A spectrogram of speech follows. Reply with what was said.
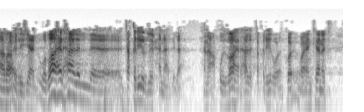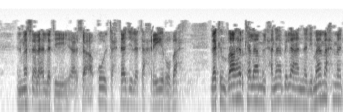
آراء الرجال. وظاهر هذا التقرير للحنابلة. أنا أقول ظاهر هذا التقرير وإن كانت المسألة التي سأقول تحتاج إلى تحرير وبحث. لكن ظاهر كلام الحنابلة أن الإمام أحمد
